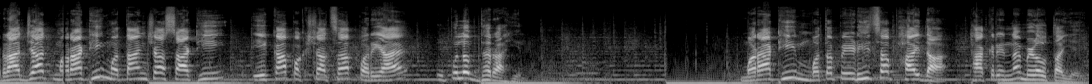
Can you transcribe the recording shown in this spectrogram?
राज्यात मराठी मतांच्या साठी एका पक्षाचा पर्याय उपलब्ध राहील. मराठी मतपेढीचा फायदा ठाकरेंना मिळवता येईल.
